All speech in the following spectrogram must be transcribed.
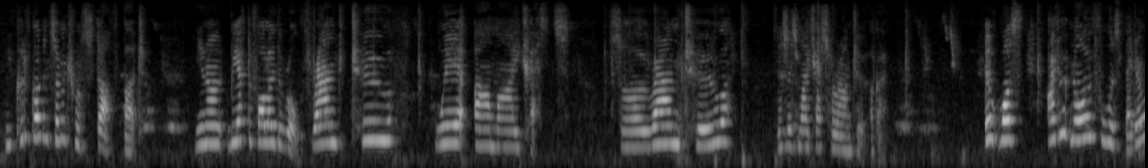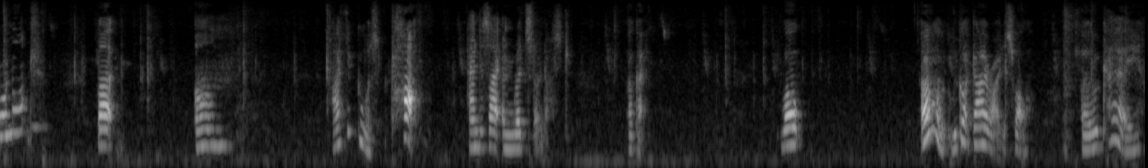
We could have gotten so much more stuff, but you know, we have to follow the rules. Round two, where are my chests? So round two, this is my chest for round two. Okay. It was, I don't know if it was better or not, but um, I think it was tough. Andesite and redstone dust. Okay. Well, oh, we got diorite as well. Okay.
